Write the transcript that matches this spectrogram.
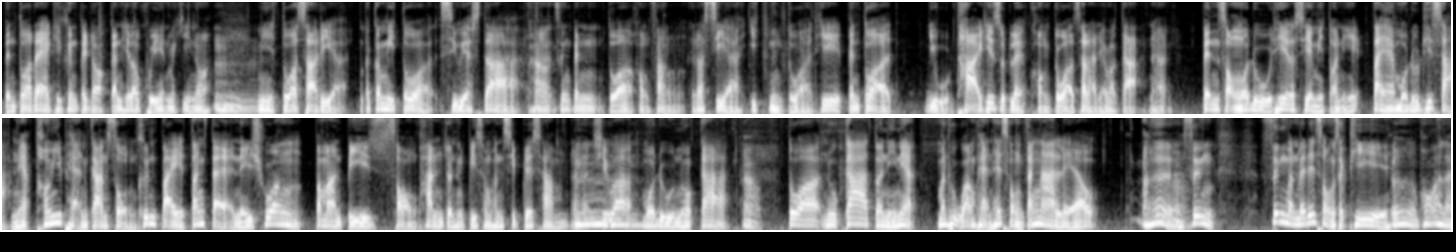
เป็นตัวแรกที่ขึ้นไป dock กันที่เราคุยกันเมื่อกี้เนาะอืมมีตัวซาร์ยาแล้วก็มีตัวซเวซดาครับซึ่งเป็นตัวของฝั่งรัสเซียอีกหนึ่งตัวที่เป็นตัวอยู่ท้ายที่สุดเลยของตัวสถานีอวกาศนะฮะ เป็น 2 โมดูลที่รัสเซียมีตอนนี้ แต่โมดูลที่ 3 เนี่ยเขามีแผนการส่งขึ้นไปตั้งแต่ในช่วงประมาณปี 2000 จนถึงปี 2010 ด้วยซ้ำนะฮะอืมชื่อว่าโมดูล Nauka ครับตัว Nauka ตัวนี้เนี่ยมันถูกวางแผนให้ส่งตั้งนานแล้วเอออ่าซึ่งซึ่งมันไม่ได้ส่งสักทีเออเพราะอะไร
